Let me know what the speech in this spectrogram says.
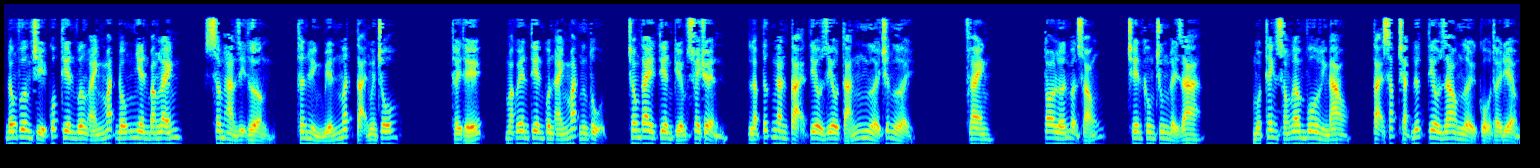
Đông vương chỉ quốc thiên vương ánh mắt đống nhiên băng lãnh, xâm hàn dị thường, thân hình biến mất tại nguyên chỗ. Thấy thế mà quên tiên quân ánh mắt ngưng tụ, trong tay tiên kiếm xoay chuyển, lập tức ngăn tại tiêu diêu tán người trước người. Phanh. To lớn vận sóng, trên không trung đẩy ra. Một thanh sóng âm vô hình đao, tại sắp chặt đứt tiêu giao người cổ thời điểm,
